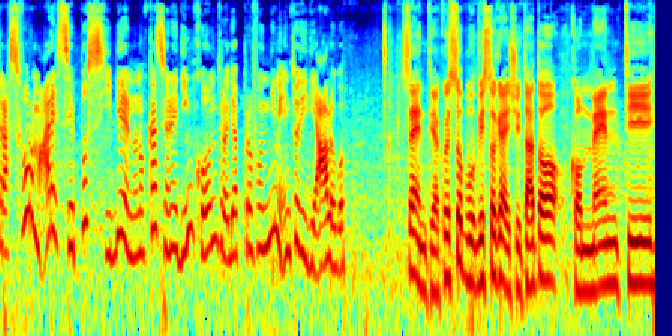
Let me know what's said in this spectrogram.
trasformare, se possibile, in un'occasione di incontro, di approfondimento, di dialogo. Senti, a questo punto, visto che hai citato commenti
